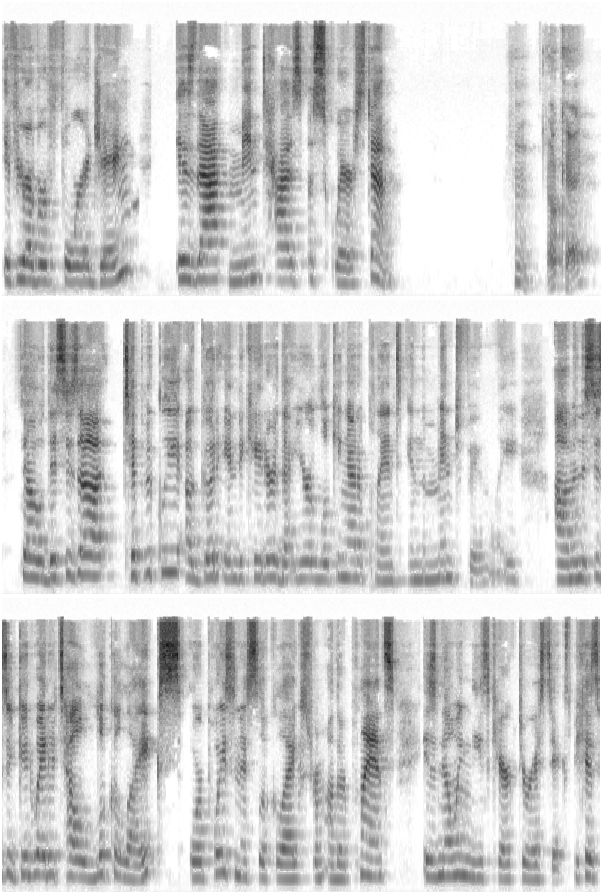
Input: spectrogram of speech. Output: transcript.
if you're ever foraging, is that mint has a square stem. Hmm, okay. So this is a typically a good indicator that you're looking at a plant in the mint family. Um, and this is a good way to tell lookalikes or poisonous lookalikes from other plants is knowing these characteristics because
